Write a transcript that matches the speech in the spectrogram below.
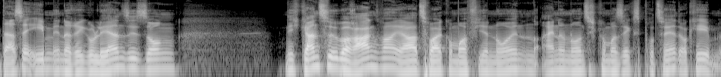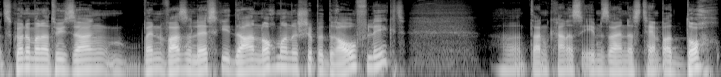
dass er eben in der regulären Saison nicht ganz so überragend war. Ja, 2,49, 91,6 Prozent. Okay, jetzt könnte man natürlich sagen, wenn Wasilewski da nochmal eine Schippe drauflegt, äh, dann kann es eben sein, dass Tampa doch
